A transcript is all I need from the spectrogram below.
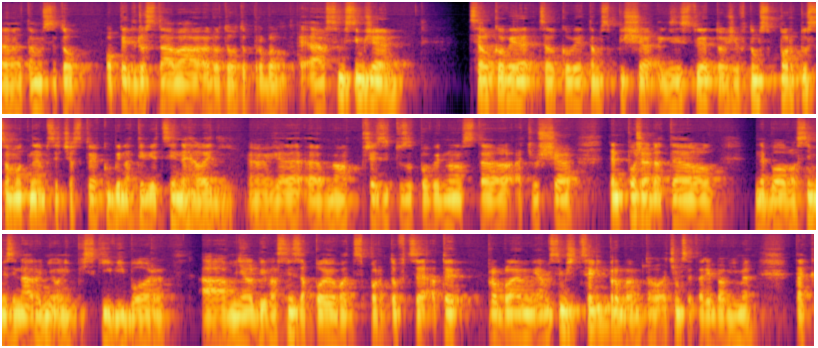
eh, tam se to opět dostává do tohoto problému. Já si myslím, že celkově, celkově tam spíše existuje to, že v tom sportu samotném se často jakoby na ty věci nehledí, eh, že eh, má přezi tu zodpovědnost, eh, ať už ten pořadatel nebo vlastně Mezinárodní olympijský výbor a měl by vlastně zapojovat sportovce a to je problém, já myslím, že celý problém toho, o čem se tady bavíme, tak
